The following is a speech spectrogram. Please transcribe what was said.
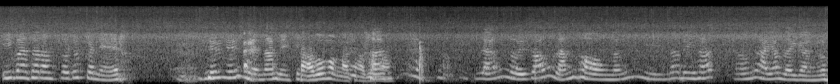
Ivan sao tôi chúc cái này nếu nếu giờ năm thì 다 도망가 다 도망. lẫn người sống lẫn hồn lẫn gì nó đi hết không có ai dám lại gần luôn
